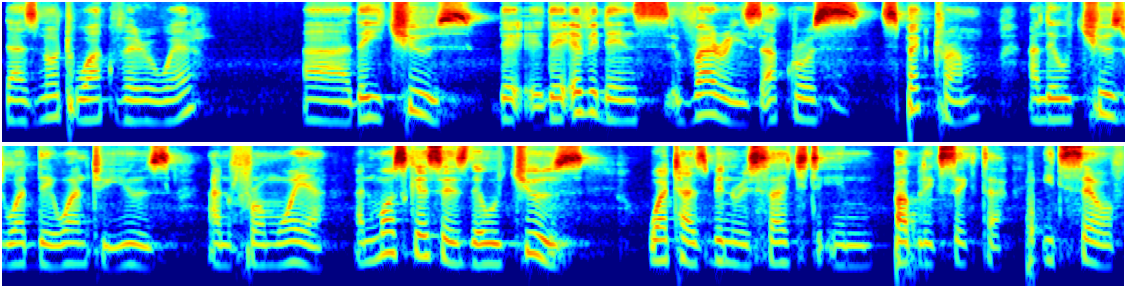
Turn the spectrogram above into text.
does not work very well. Uh, they choose, the, the evidence varies across spectrum and they will choose what they want to use and from where. And most cases, they will choose what has been researched in public sector itself,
